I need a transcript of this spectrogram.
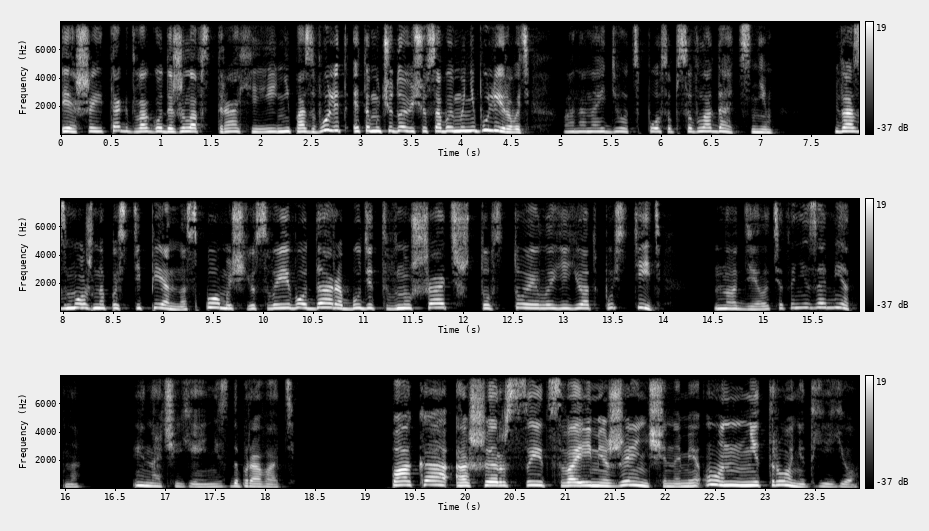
Эша и так два года жила в страхе и не позволит этому чудовищу собой манипулировать. Она найдет способ совладать с ним. Возможно, постепенно, с помощью своего дара будет внушать, что стоило ее отпустить, но делать это незаметно, иначе ей не сдобровать. Пока Ашер сыт своими женщинами, он не тронет ее.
